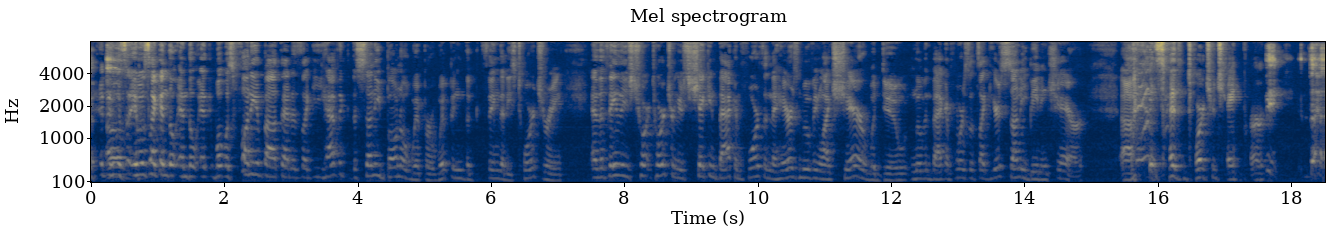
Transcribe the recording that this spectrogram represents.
It, it was it was like in the and the and what was funny about that is like you have the, the Sonny Bono whipper whipping the thing that he's torturing, and the thing that he's tor- torturing is shaking back and forth, and the hair's moving like Cher would do, moving back and forth. So it's like here's Sonny beating Cher uh, inside the torture chamber. the,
